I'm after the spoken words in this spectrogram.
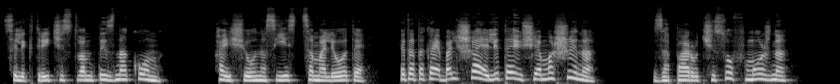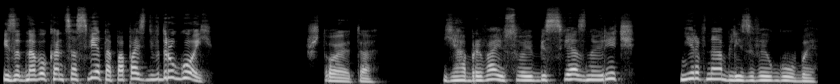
с электричеством ты знаком. А еще у нас есть самолеты. Это такая большая летающая машина. За пару часов можно из одного конца света попасть в другой». «Что это?» Я обрываю свою бессвязную речь, нервно облизываю губы.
